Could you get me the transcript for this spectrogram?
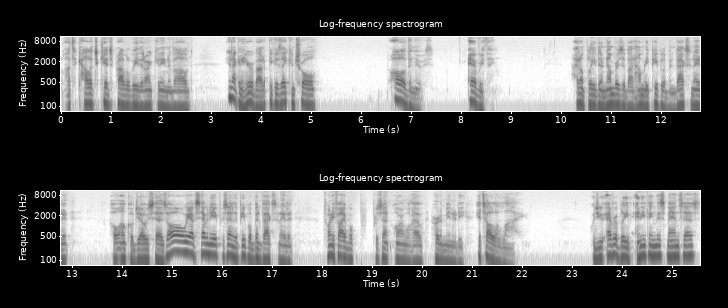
lots of college kids probably that aren't getting involved. You're not going to hear about it because they control all of the news, everything. I don't believe their numbers about how many people have been vaccinated. Oh, Uncle Joe says, oh, we have 78% of the people have been vaccinated. 25% more will have herd immunity. It's all a lie. Would you ever believe anything this man says?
